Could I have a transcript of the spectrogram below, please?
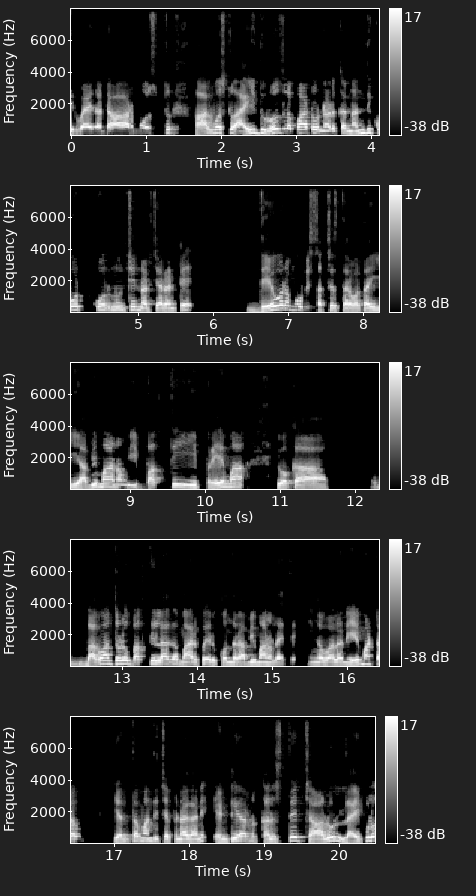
ఇరవై ఐదు అంటే ఆల్మోస్ట్ ఆల్మోస్ట్ ఐదు రోజుల పాటు నడుక నందికోట్కోరు నుంచి నడిచారంటే దేవర మూవీ సక్సెస్ తర్వాత ఈ అభిమానం ఈ భక్తి ఈ ప్రేమ ఈ యొక్క భగవంతుడు భక్తిలాగా మారిపోయారు కొందరు అభిమానులు అయితే ఇంకా వాళ్ళని ఏమంటాం? ఎంతమంది చెప్పినా కానీ ఎన్టీఆర్ను కలిస్తే చాలు లైఫ్లో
